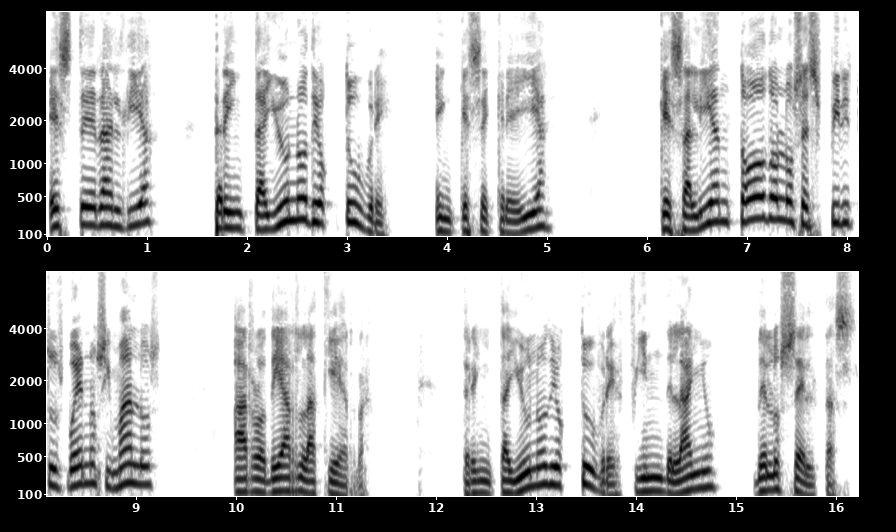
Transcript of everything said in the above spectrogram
Este era el día 31 de octubre en que se creía que salían todos los espíritus buenos y malos a rodear la tierra. 31 de octubre, fin del año de los celtas.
